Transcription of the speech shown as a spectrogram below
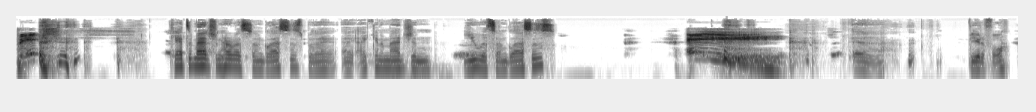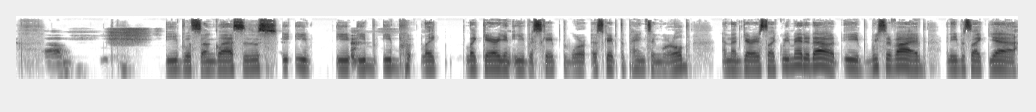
bitch. Can't imagine her with sunglasses, but I, I, I can imagine you with sunglasses. hey. Uh, beautiful. Um. Ebe with sunglasses. E- Ebe, Ebe, Ebe, Ebe, like like Gary and Eve escaped the war, escaped the painting world, and then Gary's like, "We made it out, Ebe. We survived." And Ebe's like, "Yeah."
